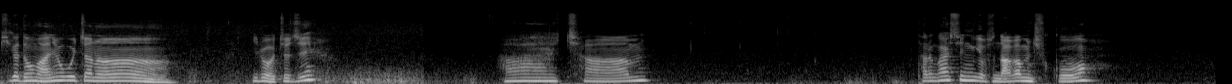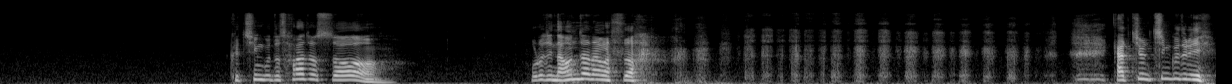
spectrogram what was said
비가 너무 많이 오고 있잖아. 이를 어쩌지? 아이 참. 다른 거 할 수 있는 게 없어. 나가면 죽고. 그 친구도 사라졌어. 오로지 나 혼자 남았어. 같이 온 친구들이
